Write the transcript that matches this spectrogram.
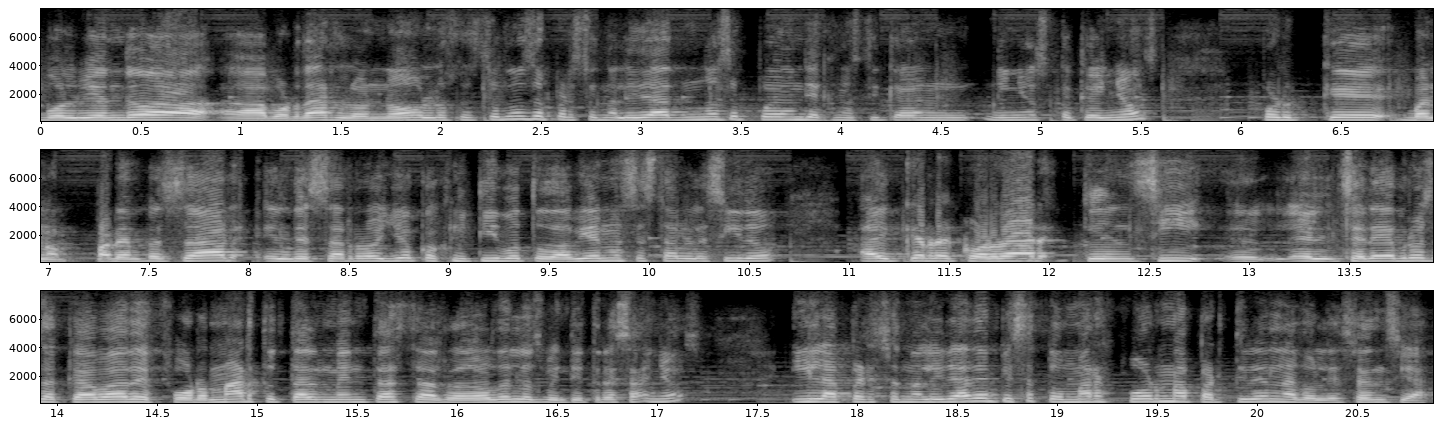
volviendo a, abordarlo, ¿no? Los trastornos de personalidad no se pueden diagnosticar en niños pequeños porque, bueno, para empezar, el desarrollo cognitivo todavía no es establecido. Hay que recordar que en sí el, cerebro se acaba de formar totalmente hasta alrededor de los 23 años y la personalidad empieza a tomar forma a partir de la adolescencia.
